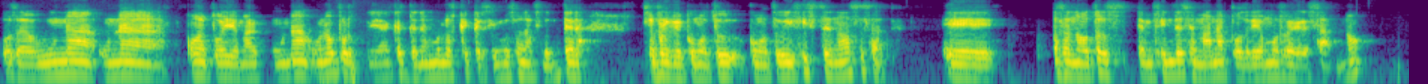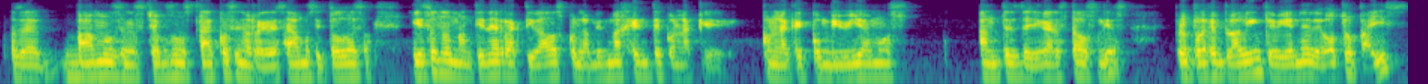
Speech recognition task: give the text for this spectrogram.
o sea, una, una, ¿cómo me puedo llamar? Una, una oportunidad que tenemos los que crecimos en la frontera. O sea, porque como tú, como tú dijiste, ¿no, César? Eh, o sea, nosotros en fin de semana podríamos regresar, ¿no? O sea, vamos, nos echamos unos tacos y nos regresamos y todo eso. Y eso nos mantiene reactivados con la misma gente con la que, con la que convivíamos antes de llegar a Estados Unidos. Pero, por ejemplo, alguien que viene de otro país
